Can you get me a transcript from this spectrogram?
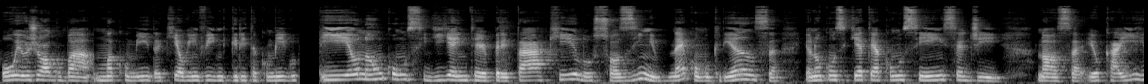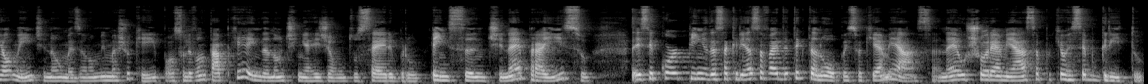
ou eu jogo uma, uma comida aqui, alguém vem grita comigo. E eu não conseguia interpretar aquilo sozinho, né, como criança, eu não conseguia ter a consciência de, nossa, eu caí realmente, não, mas eu não me machuquei, posso levantar, porque ainda não tinha região do cérebro pensante, né, para isso esse corpinho dessa criança vai detectando, opa, isso aqui é ameaça, né? O choro é ameaça porque eu recebo grito,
